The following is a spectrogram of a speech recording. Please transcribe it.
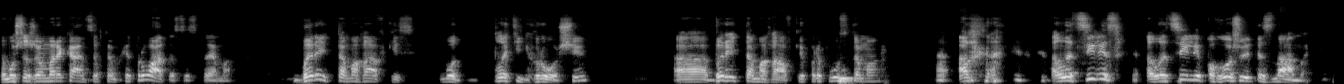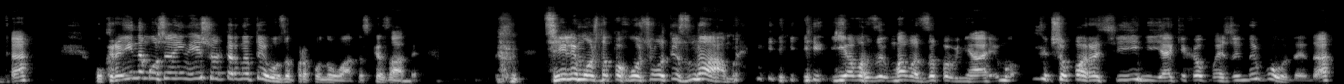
тому що ж американців там хитрувата система. Беріть тамагавки, от, платіть гроші, а, беріть тамагавки, припустимо, а, але, цілі, але цілі погоджуйте з нами. Да? Україна може іншу альтернативу запропонувати, сказати. Цілі можна погоджувати з нами. І я вас, ми вас запевняємо, що по Росії ніяких обмежень не буде. Да?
